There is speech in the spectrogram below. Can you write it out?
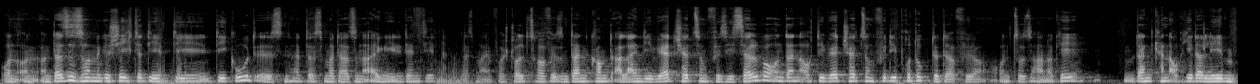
Und, und, und das ist so eine Geschichte, die, die, die gut ist, ne? dass man da so eine eigene Identität hat, dass man einfach stolz drauf ist. Und dann kommt allein die Wertschätzung für sich selber und dann auch die Wertschätzung für die Produkte dafür. Und zu sagen, okay, dann kann auch jeder leben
